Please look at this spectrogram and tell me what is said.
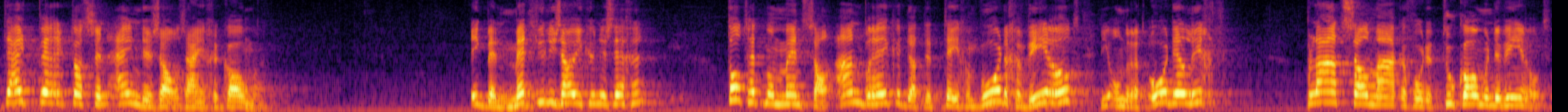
tijdperk tot zijn einde zal zijn gekomen. Ik ben met jullie, zou je kunnen zeggen. Tot het moment zal aanbreken dat de tegenwoordige wereld, die onder het oordeel ligt, plaats zal maken voor de toekomende wereld.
